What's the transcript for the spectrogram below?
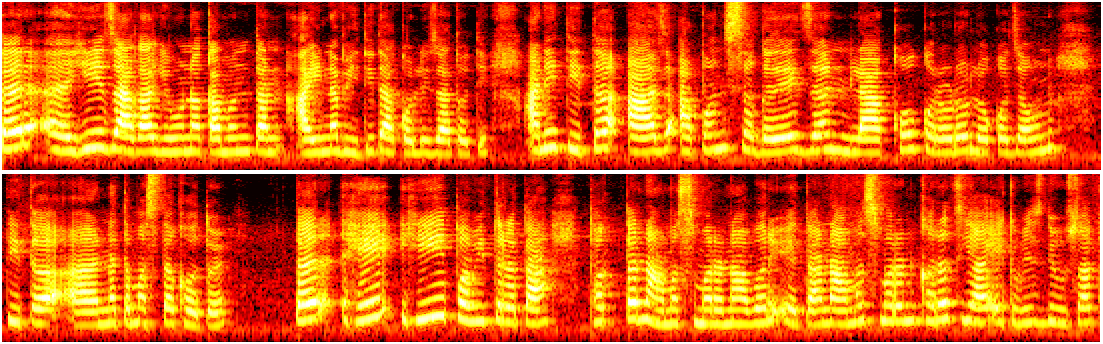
तर ही जागा घेऊ नका म्हणून त्यांना आईनं भीती दाखवली जात होती. आणि तिथं आज आपण सगळेजण लाखो करोडो लोक जाऊन तिथं नतमस्तक होतो आहे तर हे ही पवित्रता फक्त नामस्मरणावर येता. नामस्मरण खरंच या एकवीस दिवसात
